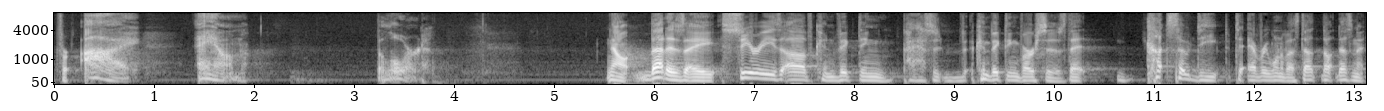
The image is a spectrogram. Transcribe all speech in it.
for I am the Lord. Now, that is a series of convicting passage, convicting verses that cut so deep to every one of us, doesn't it?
